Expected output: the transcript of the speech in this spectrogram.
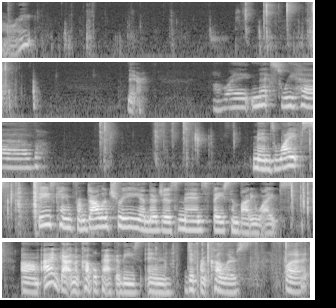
All right. There. All right, next we have men's wipes. These came from Dollar Tree and they're just men's face and body wipes. Um, I had gotten a couple pack of these in different colors, but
